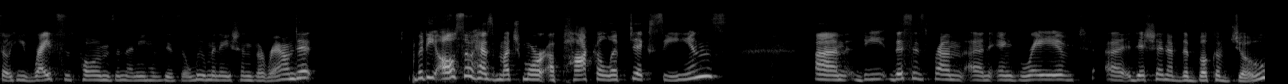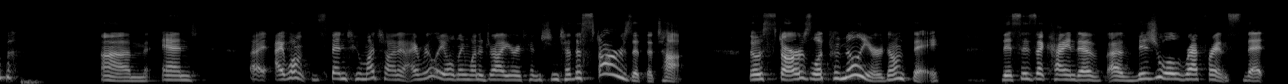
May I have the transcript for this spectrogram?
so he writes his poems and then he has these illuminations around it. But he also has much more apocalyptic scenes. Um, the, this is from an engraved uh, edition of the Book of Job. Um, and I, I won't spend too much on it. I really only want to draw your attention to the stars at the top. Those stars look familiar, don't they? This is a kind of a visual reference that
